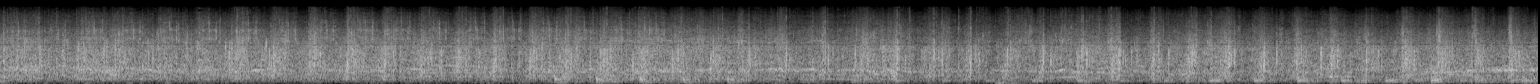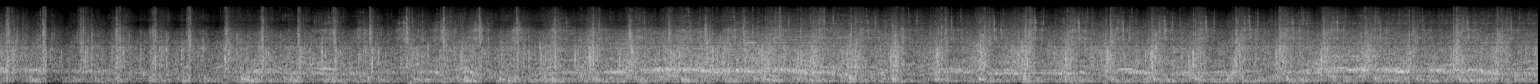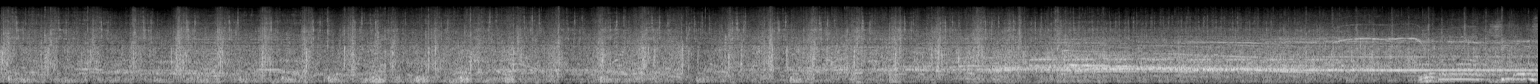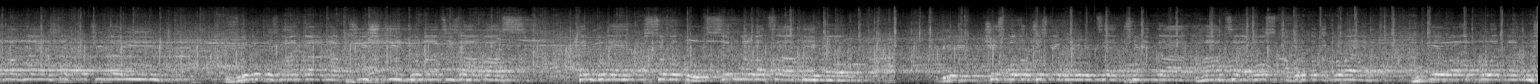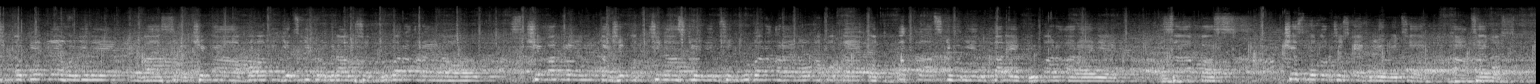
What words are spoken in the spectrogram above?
Znovu pozvánka na příští domácí zápas. Ten bude v sobotu 27. kdy Českotor České Budějovice přivítá HC Most a bude to takové hokejové odpoledne. Už od jedné hodiny vás čeká bohatý dětský program před Bubar Arenou s Čevakem, takže od 13 hodin před Bubar Arenou a poté od 15 hodin tady v Bubar Aréně zápas Českotor České Budějovice HC Most.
